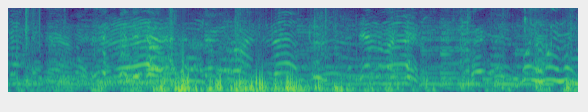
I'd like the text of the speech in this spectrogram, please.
Thank you. Muy, muy, muy.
